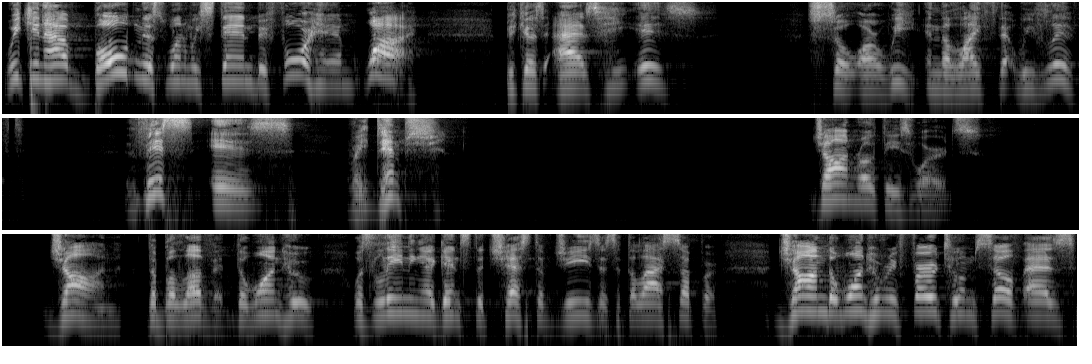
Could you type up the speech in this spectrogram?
We can have boldness when we stand before Him. Why? Because as He is, so are we in the life that we've lived. This is redemption. John wrote these words. John, the beloved, the one who was leaning against the chest of Jesus at the Last Supper. John, the one who referred to himself as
